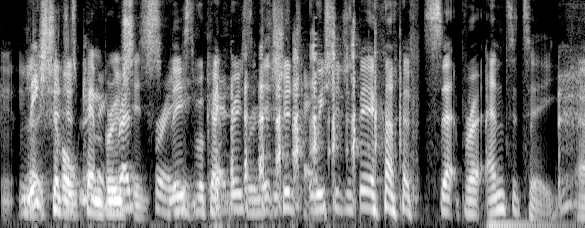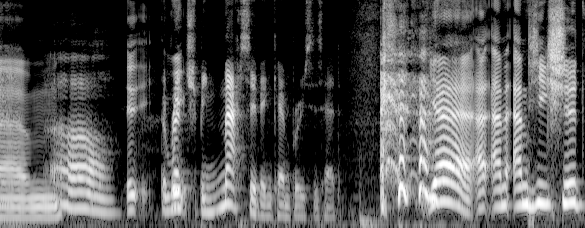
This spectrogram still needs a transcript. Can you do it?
You know, Least of all just be- Ken Bruce's. Least of all Ken Bruce's. It should. We should just be a kind of separate entity. Um, Oh. it- the we- rent should be massive in Ken Bruce's head. yeah, and and he should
